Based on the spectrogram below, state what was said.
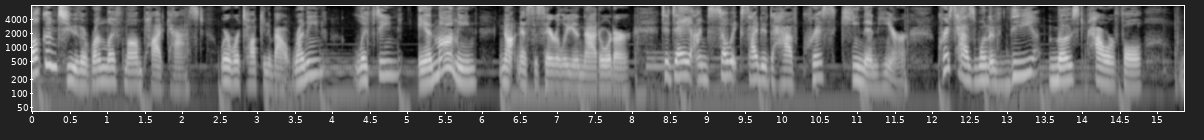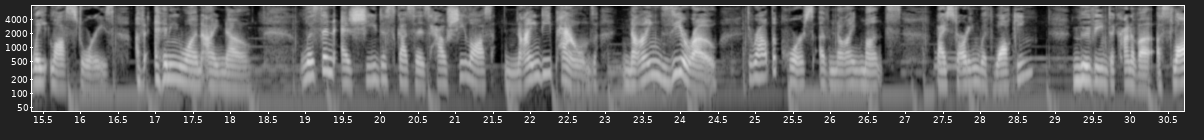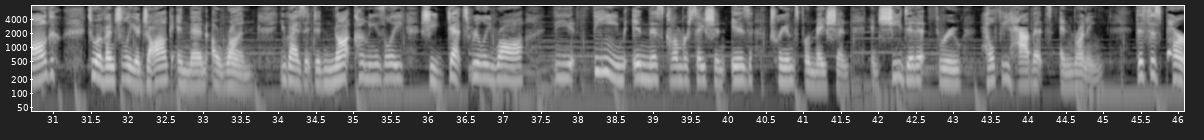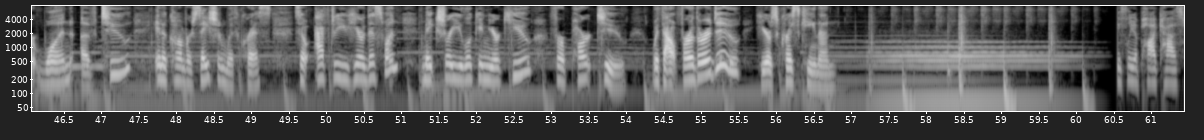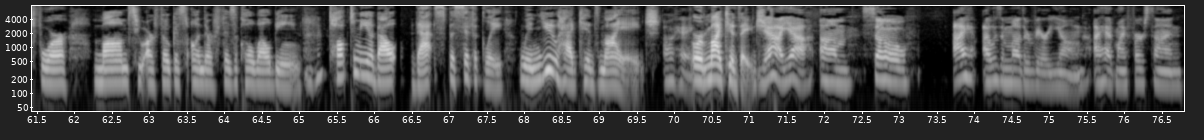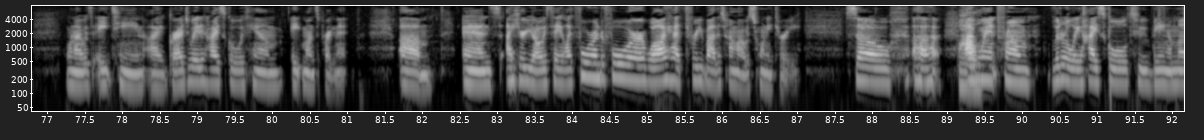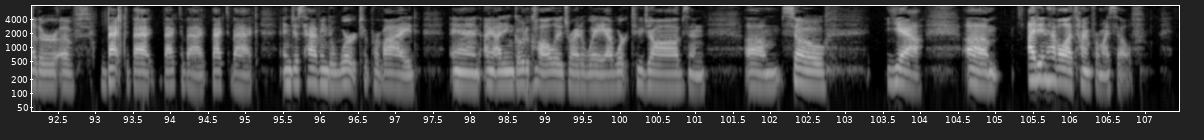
Welcome to the Run Lift Mom podcast, where we're talking about running, lifting, and momming, not necessarily in that order. Today, I'm so excited to have Chris Keenan here. Chris has one of the most powerful weight loss stories of anyone I know. Listen as she discusses how she lost 90 pounds, 9 0, throughout the course of nine months by starting with walking, moving to kind of a, a, slog, to eventually a jog and then a run. You guys, it did not come easily. She gets really raw. The theme in this conversation is transformation, and she did it through healthy habits and running. This is part one of two in a conversation with Chris. So after you hear this one, make sure you look in your queue for part two. Without further ado, here's Chris Keenan. Obviously, a podcast for moms who are focused on their physical well being. Mm-hmm. Talk to me about that specifically when you had kids my age. Okay. Or my kids' age. Yeah, yeah. Um, so I I was a mother very young. I had my first son when I was 18. I graduated high school with him 8 months pregnant. Um, and I hear you always say like 4 under 4. Well, I had 3 by the time I was 23. So, uh, wow. I went from literally high school to being a mother of back to back, back to back, back to back, and just having to work to provide. And I, I didn't go to mm-hmm. college right away. I worked two jobs, and um, so yeah, um, I didn't have a lot of time for myself.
